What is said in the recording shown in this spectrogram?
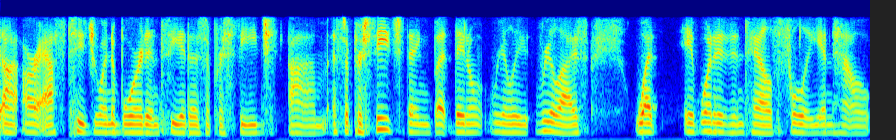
uh, are asked to join a board and see it as a prestige, um, as a prestige thing, but they don't really realize what it, what it entails fully and how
